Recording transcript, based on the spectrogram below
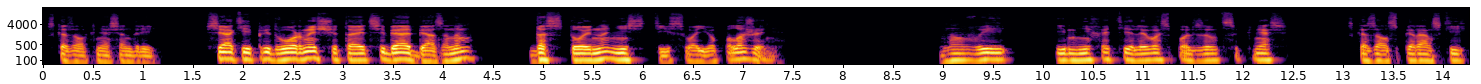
сказал князь Андрей. Всякий придворный считает себя обязанным достойно нести свое положение. Но вы им не хотели воспользоваться, князь, сказал Спиранский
